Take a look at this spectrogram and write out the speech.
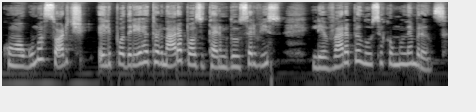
Com alguma sorte, ele poderia retornar após o término do serviço e levar a pelúcia como lembrança.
